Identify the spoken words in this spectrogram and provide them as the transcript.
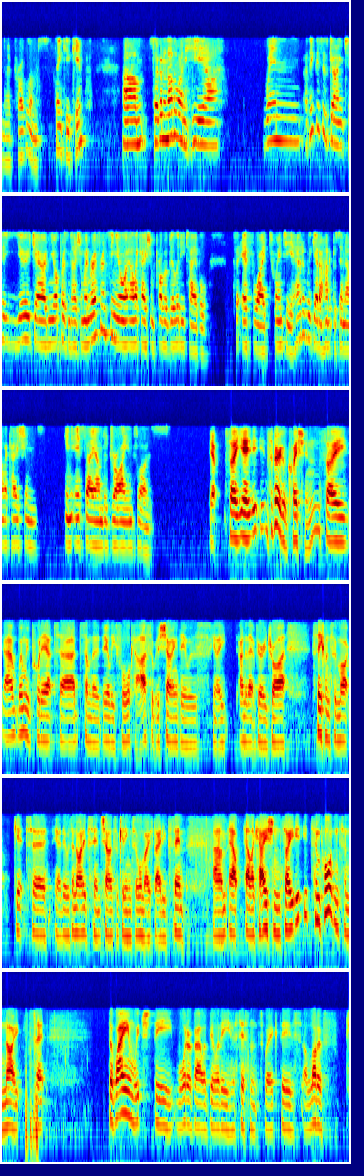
No problems. Thank you, Kim. Um, so, I've got another one here. When I think this is going to you, Jared, in your presentation. When referencing your allocation probability table for FY20, how do we get 100% allocations in SA under dry inflows? Yep. So yeah, it's a very good question. So um, when we put out uh, some of the early forecasts, it was showing there was, you know, under that very dry sequence, we might get to, you know, there was a 90% chance of getting to almost 80% um, allocation. So it, it's important to note that the way in which the water availability assessments work, there's a lot of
